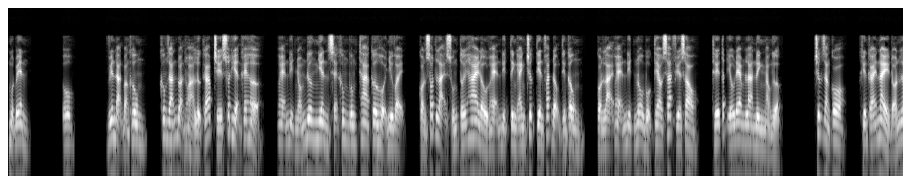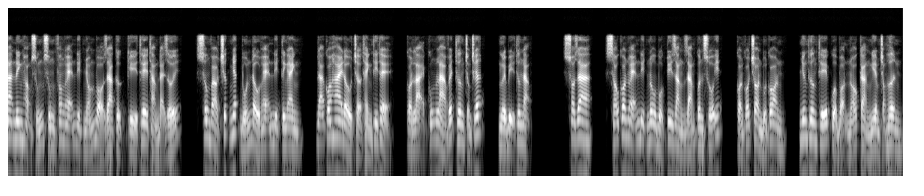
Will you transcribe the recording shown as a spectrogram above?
một bên. Ô. Viên đạn bằng không không gián đoạn hỏa lực áp chế xuất hiện khe hở hẹn địt nhóm đương nhiên sẽ không buông tha cơ hội như vậy còn sót lại xuống tới hai đầu hẹn địch tinh anh trước tiên phát động tiến công, còn lại hẹn địch nô buộc theo sát phía sau, thế tất yếu đem lan ninh nào ngược. Trước rằng co, khiến cái này đón lan ninh họng súng súng phong hẹn địch nhóm bỏ ra cực kỳ thê thảm đại giới, xông vào trước nhất bốn đầu hẹn địch tinh anh, đã có hai đầu trở thành thi thể, còn lại cũng là vết thương chồng chết, người bị thương nặng. So ra, sáu con hẹn địt nô buộc tuy rằng giảm quân số ít, còn có tròn bốn con, nhưng thương thế của bọn nó càng nghiêm trọng hơn,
